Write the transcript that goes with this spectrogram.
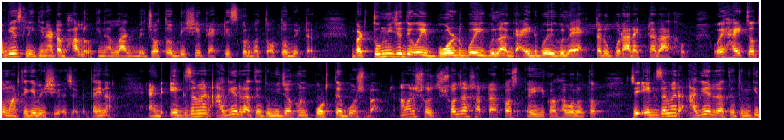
অবভিয়াসলি কিনাটা ভালো, কিনা লাগবে, যত বেশি প্র্যাকটিস করবা তত বেটার বাট তুমি যদি ওই বোর্ড বইগুলা গাইড বইগুলো একটার উপর আরেকটা রাখো, ওই হাইট তো তোমার থেকে বেশি হয়ে যাবে, তাই না? অ্যান্ড এক্সামের আগের রাতে তুমি যখন পড়তে বসবা, আমার সোজা সাপটা এই কথা বলো তো, যে এক্সামের আগের রাতে তুমি কি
